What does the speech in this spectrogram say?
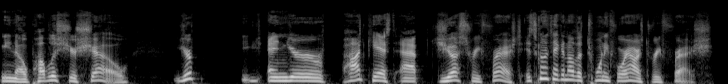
you know, publish your show, your and your podcast app just refreshed, it's going to take another twenty-four hours to refresh.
